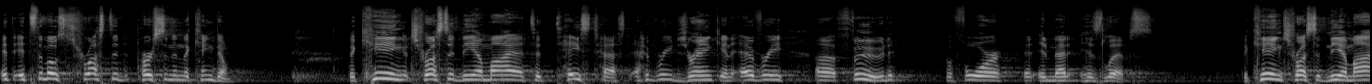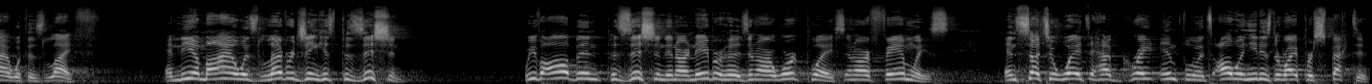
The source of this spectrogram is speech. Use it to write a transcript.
It, it's the most trusted person in the kingdom. The king trusted Nehemiah to taste test every drink and every uh, food before it, it met his lips. The king trusted Nehemiah with his life. And Nehemiah was leveraging his position. We've all been positioned in our neighborhoods, in our workplace, in our families in such a way to have great influence. All we need is the right perspective.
